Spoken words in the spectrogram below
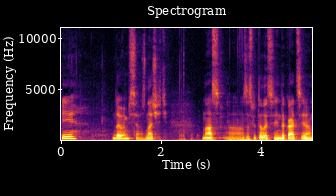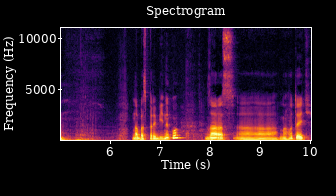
і дивимося. Значить, у нас е, засвітилася індикація на безперебійнику. Зараз е, миготить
